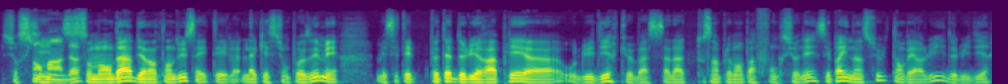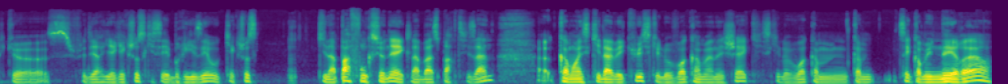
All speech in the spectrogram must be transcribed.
sur Son qui- mandat. Son mandat, bien entendu, ça a été la, la question posée, mais, mais c'était peut-être de lui rappeler euh, ou de lui dire que bah, ça n'a tout simplement pas fonctionné. C'est pas une insulte envers lui de lui dire que, je veux dire, il y a quelque chose qui s'est brisé ou quelque chose qui n'a pas fonctionné avec la base partisane. Euh, comment est-ce qu'il a vécu? Est-ce qu'il le voit comme un échec? Est-ce qu'il le voit comme, comme, comme une erreur?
